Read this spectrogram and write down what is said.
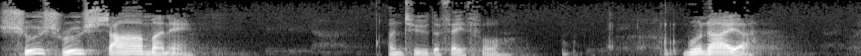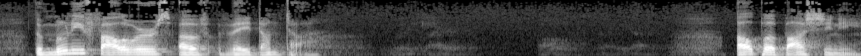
Shushrushamane, unto the faithful. Munaya, the Muni followers of Vedanta. Alpa Bashini,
